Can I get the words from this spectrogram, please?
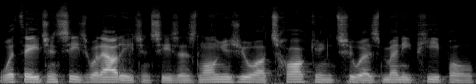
with agencies, without agencies, as long as you are talking to as many people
